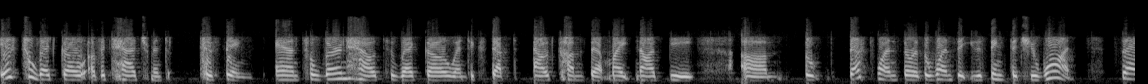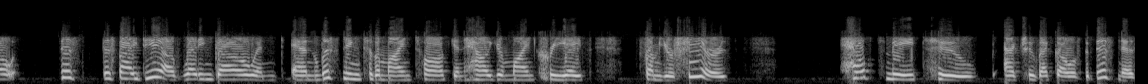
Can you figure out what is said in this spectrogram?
is to let go of attachment to things and to learn how to let go and accept outcomes that might not be um, the best ones or the ones that you think that you want. So this this idea of letting go and, and listening to the mind talk and how your mind creates from your fears helped me to actually let go of the business,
